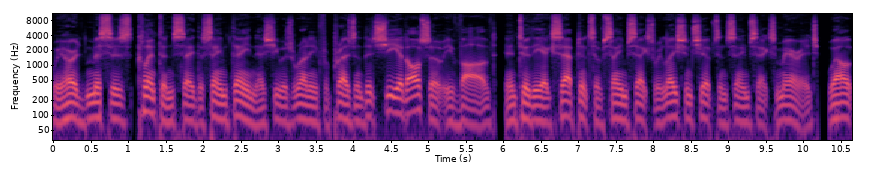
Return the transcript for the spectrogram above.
We heard Mrs. Clinton say the same thing as she was running for president, that she had also evolved into the acceptance of same sex relationships and same sex marriage. Well,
